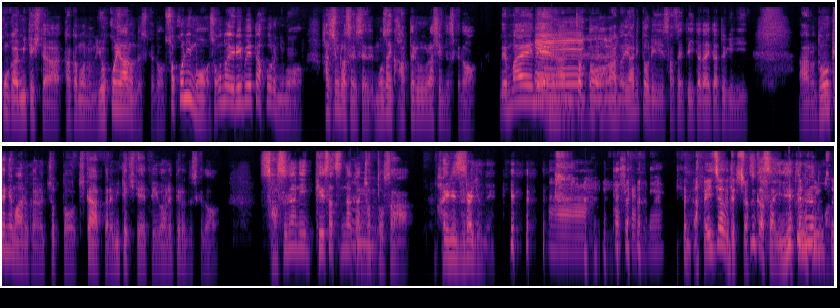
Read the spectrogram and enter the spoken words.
今回見てきた建物の横にあるんですけど、そこにも、そこのエレベーターホールにも、橋村先生、モザイク貼ってるらしいんですけど、で、前ね、あのちょっと、あの、やりとりさせていただいたときに、あの、道警にもあるから、ちょっと機会あったら見てきてって言われてるんですけど、さすがに警察の中ちょっとさ、入りづらいよね。う。ああ、確かにね。あ。いや大丈夫でしょ。つうかさ、入れてくれる何のか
